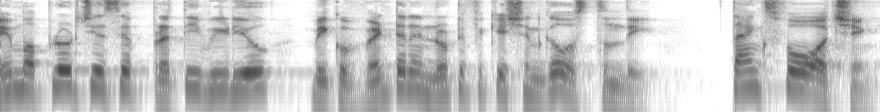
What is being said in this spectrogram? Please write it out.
మేము అప్లోడ్ చేసే ప్రతి వీడియో మీకు వెంటనే నోటిఫికేషన్గా వస్తుంది. థ్యాంక్స్ ఫర్ వాచింగ్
